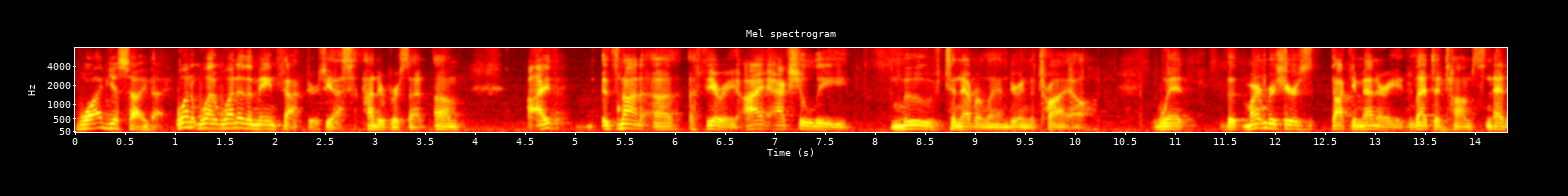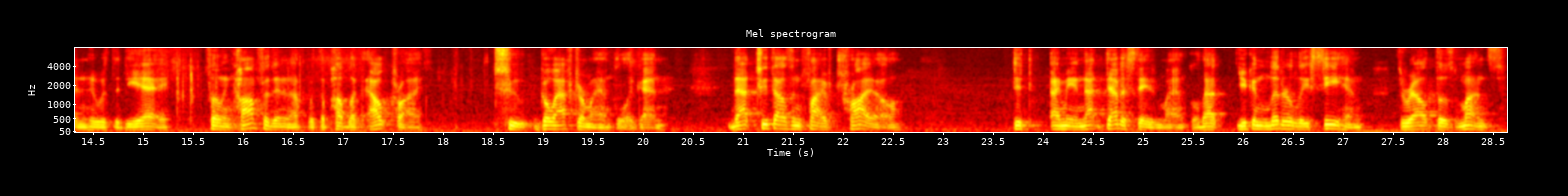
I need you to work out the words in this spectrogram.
Why do you say that? One, one, one of the main factors, yes, 100%. Um, I, it's not a, a, theory. I actually moved to Neverland during the trial. When the Martin Bashir's documentary led to Tom Sneddon, who was the DA, feeling confident enough with the public outcry to go after my uncle again. That 2005 trial did, I mean, that devastated my uncle. That you can literally see him throughout those months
